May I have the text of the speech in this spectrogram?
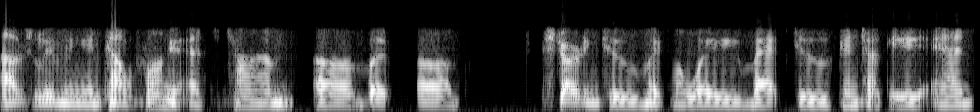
I was living in California at the time, uh, but uh, starting to make my way back to Kentucky. And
